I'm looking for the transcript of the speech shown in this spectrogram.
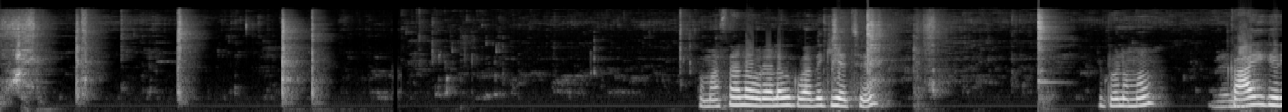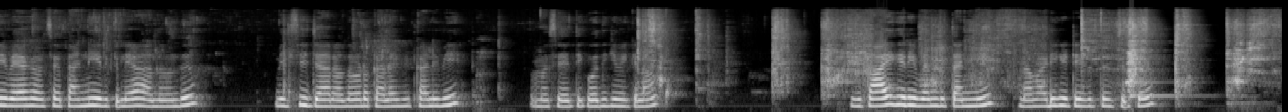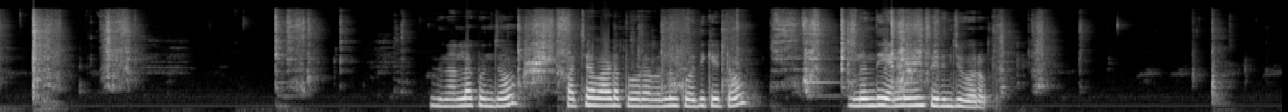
இப்போ மசாலா ஓரளவுக்கு வதக்கியாச்சு. இப்போ நம்ம காய்கறி வேக வச்ச தண்ணி இருக்கு இல்லையா அது வந்து மிக்சி ஜார் அதோட கழுவி கழுவி நம்ம சேர்த்து கொதிக்க வைக்கலாம். இது காய்கறி வந்து தண்ணி நான் வடிகட்டி எடுத்து வச்சுட்டு இது நல்லா கொஞ்சம் பச்சை வாடை போகிற கொதிக்கட்டும். இதுலேருந்து எண்ணெயும் பிரிஞ்சு வரும்.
